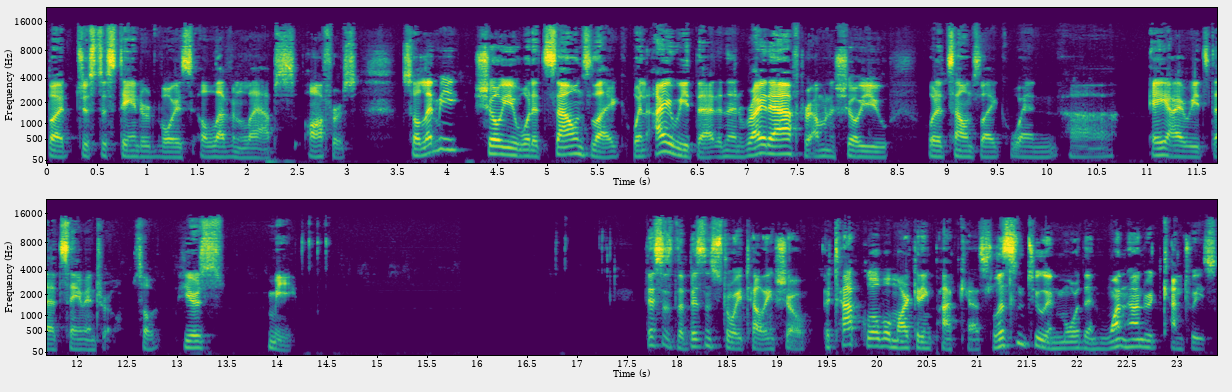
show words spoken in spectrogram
but just a standard voice Eleven Labs offers. So let me show you what it sounds like when I read that. And then right after, I'm going to show you what it sounds like when uh, AI reads that same intro. So here's me. This is the Business Storytelling Show, a top global marketing podcast listened to in more than 100 countries,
